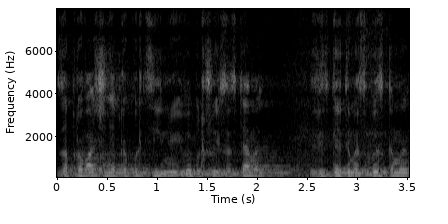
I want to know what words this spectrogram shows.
запровадження пропорційної виборчої системи з відкритими списками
